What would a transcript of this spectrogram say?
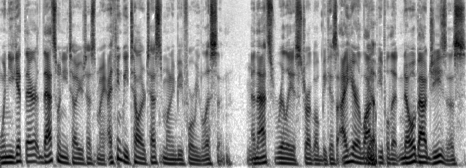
when you get there that's when you tell your testimony i think we tell our testimony before we listen mm-hmm. and that's really a struggle because i hear a lot Yep. of people that know about jesus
